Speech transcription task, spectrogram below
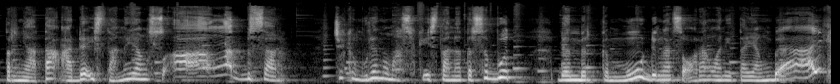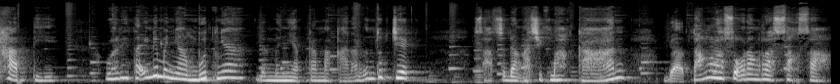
ternyata ada istana yang sangat besar. Jack kemudian memasuki istana tersebut dan bertemu dengan seorang wanita yang baik hati. Wanita ini menyambutnya dan menyiapkan makanan untuk Jack. Saat sedang asyik makan, datanglah seorang raksasa.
